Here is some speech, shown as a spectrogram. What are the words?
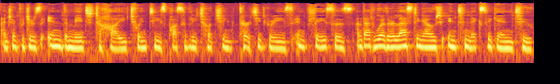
and temperatures in the mid to high 20s, possibly touching 30 degrees in places. And that weather lasting out into next weekend, too.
